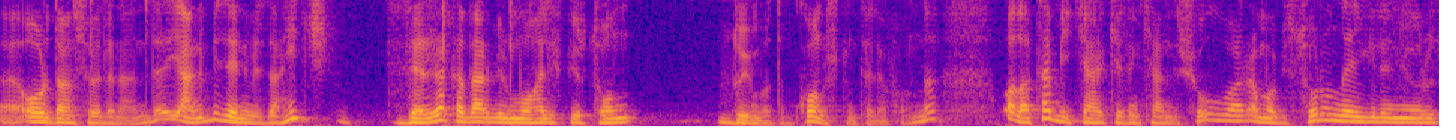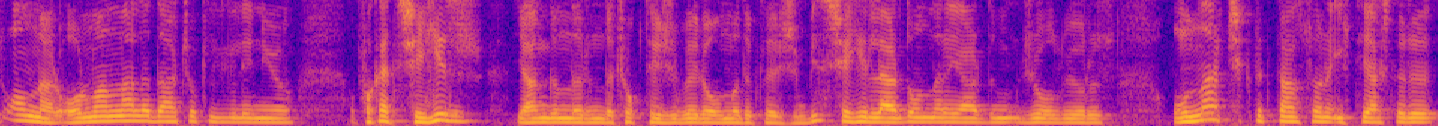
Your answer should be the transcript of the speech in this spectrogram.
E, oradan söylenen de yani biz elimizden hiç zerre kadar bir muhalif bir ton duymadım. Konuştum telefonda. Valla tabii ki herkesin kendi şovu var ama bir sorunla ilgileniyoruz. Onlar ormanlarla daha çok ilgileniyor. Fakat şehir yangınlarında çok tecrübeli olmadıkları için biz şehirlerde onlara yardımcı oluyoruz. Onlar çıktıktan sonra ihtiyaçları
